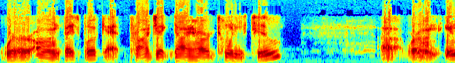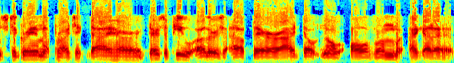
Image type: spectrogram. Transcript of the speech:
We're on Facebook at Project Diehard 22. Uh, we're on Instagram at Project Diehard. There's a few others out there. I don't know all of them. I got a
